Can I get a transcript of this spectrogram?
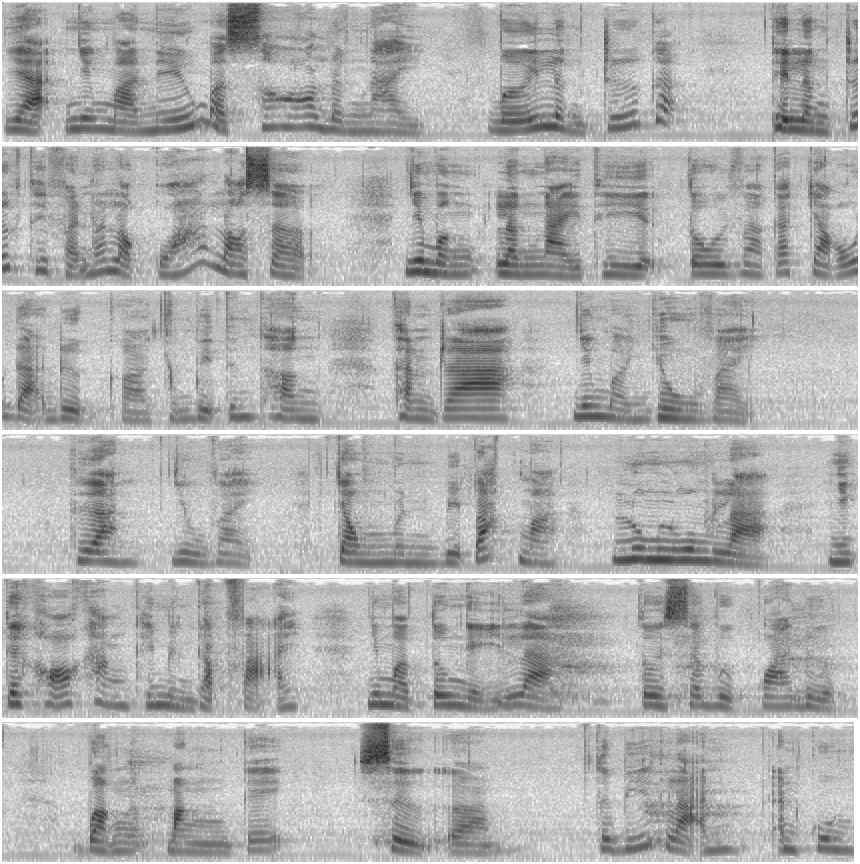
Dạ nhưng mà nếu mà so lần này với lần trước á, thì lần trước thì phải nói là quá lo sợ nhưng mà lần này thì tôi và các cháu đã được à, chuẩn bị tinh thần thành ra nhưng mà dù vậy thưa anh dù vậy chồng mình bị bắt mà luôn luôn là những cái khó khăn khi mình gặp phải. Nhưng mà tôi nghĩ là tôi sẽ vượt qua được bằng bằng cái sự uh, tôi biết là anh anh quân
